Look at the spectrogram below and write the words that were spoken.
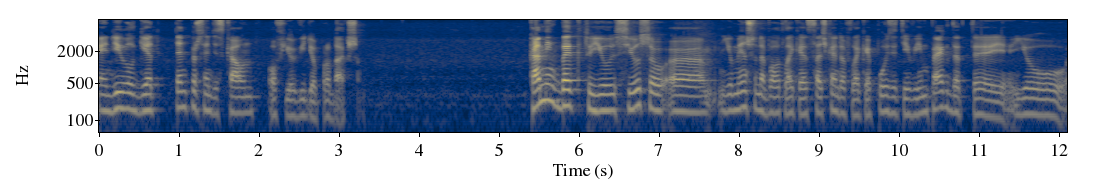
and you will get 10% discount of your video production. Coming back to you, Sue, so um, you mentioned about like a, such kind of like a positive impact that uh, you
